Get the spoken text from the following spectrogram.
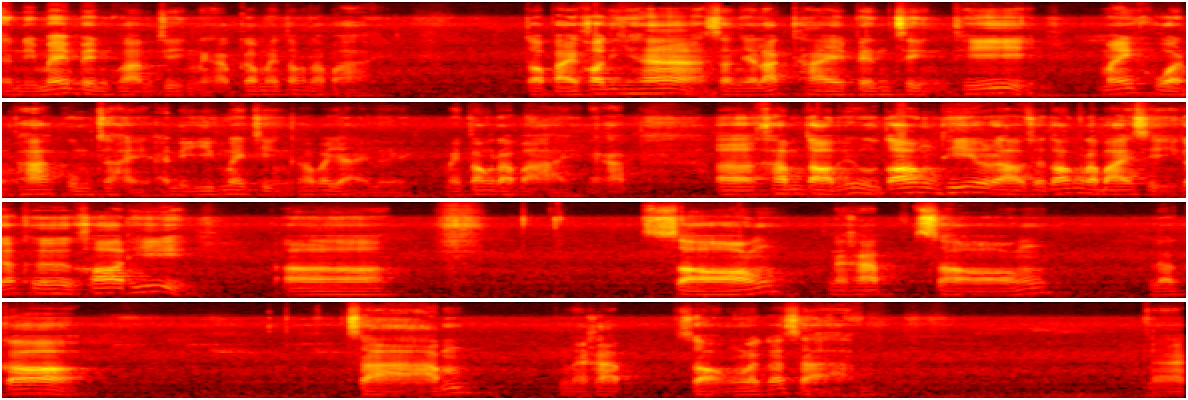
อันนี้ไม่เป็นความจริงนะครับ ก็ไม่ต้องระบาย ต่อไปข้อที่ 5 สัญลักษณ์ไทยเป็นสิ่งที่ไม่ควรภาคภูมิใจ อันนี้ยิ่งไม่จริงเข้าไปใหญ่เลย ไม่ต้องระบายนะครับคำตอบที่ถูกต้องที่เราจะต้องระบายสีก็คือข้อที่สองนะครับสองแล้วก็สามนะครับสองแล้วก็สามนะ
